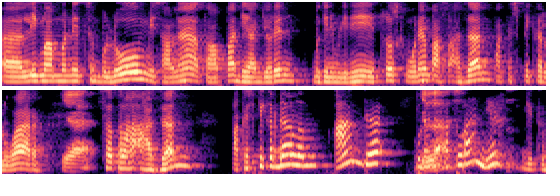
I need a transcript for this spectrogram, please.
eh, 5 menit sebelum misalnya atau apa dianjurin begini-begini. Terus kemudian pas azan pakai speaker luar. Ya, Setelah azan pakai speaker dalam. Ada, udah ada Jelas. aturannya Hmm. gitu.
